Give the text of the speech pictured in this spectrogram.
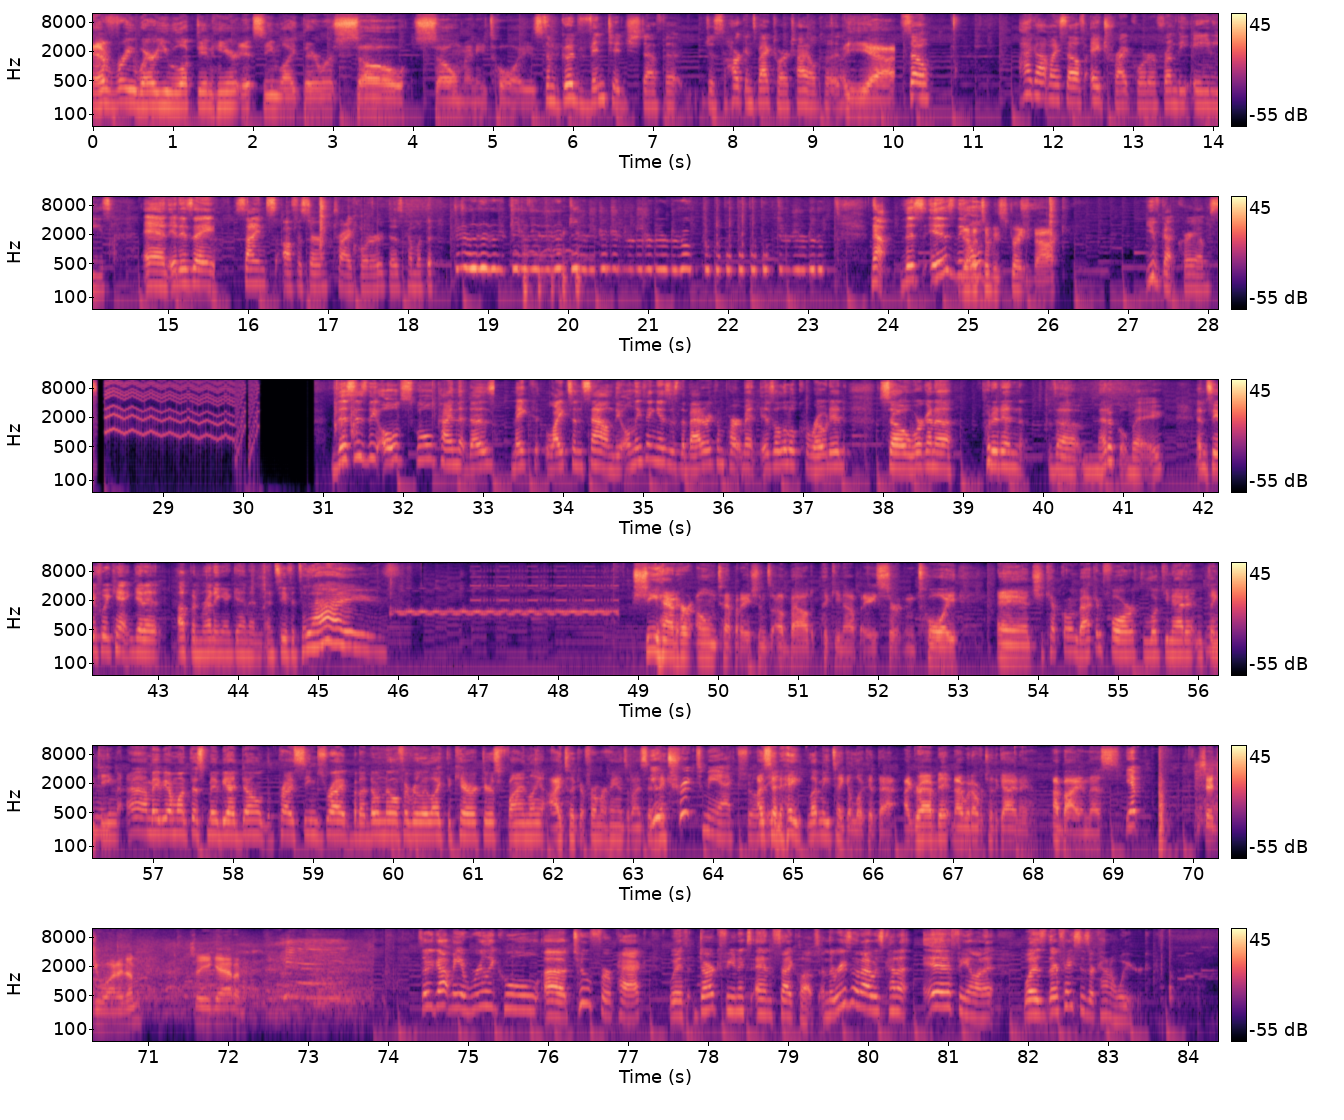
Everywhere you looked in here, it seemed like there were so, so many toys. Some good vintage stuff that just harkens back to our childhood. Yeah, So, I got myself a tricorder from the 80s, and it is a science officer tricorder. It does come with the. Now, this is the give it old. to me straight, Doc. You've got crabs. This is the old school kind that does make lights and sound. The only thing is, is the battery compartment is a little corroded, so we're gonna put it in the medical bay and see if we can't get it up and running again and, and see if it's alive. She had her own trepidations about picking up a certain toy, and she kept going back and forth, looking at it and Mm-hmm. thinking, ah, maybe I want this, maybe I don't. The price seems right, but I don't know if I really like the characters. Finally, I took it from her hands and I said, You hey. tricked me, actually. I said, hey, let me take a look at that. I grabbed it and I went over to the guy and I, I'm buying this. Yep. You said you wanted them, so you got them. So he got me a really cool uh, two-for pack with Dark Phoenix and Cyclops. And the reason that I was kind of iffy on it was their faces are kind of weird.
